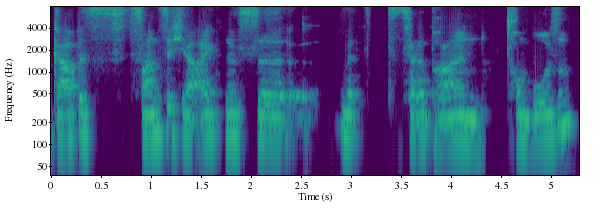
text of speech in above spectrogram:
gab es 20 Ereignisse mit zerebralen Thrombosen,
